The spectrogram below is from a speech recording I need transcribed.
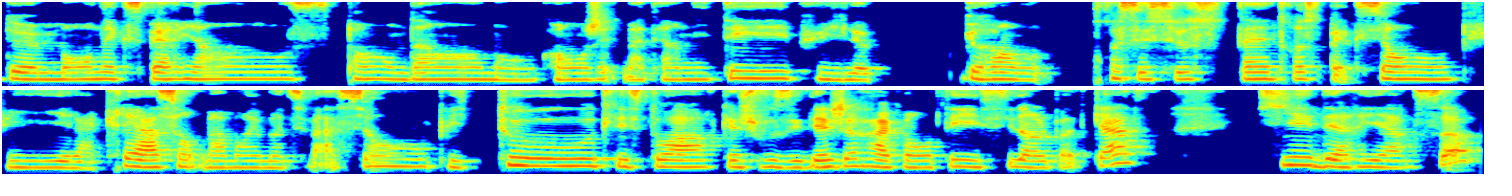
de mon expérience pendant mon congé de maternité, puis le grand processus d'introspection, puis la création de Maman et Motivation, puis toute l'histoire que je vous ai déjà racontée ici dans le podcast, qui est derrière ça.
